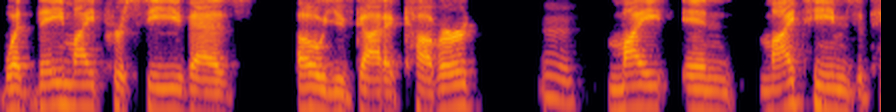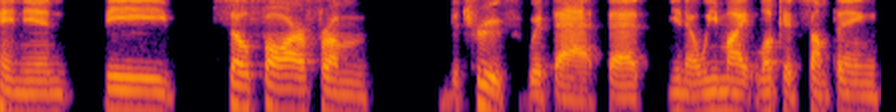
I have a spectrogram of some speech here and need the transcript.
What they might perceive as, "Oh, you've got it covered," mm. might, in my team's opinion, be so far from the truth with that that you know we might look at something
